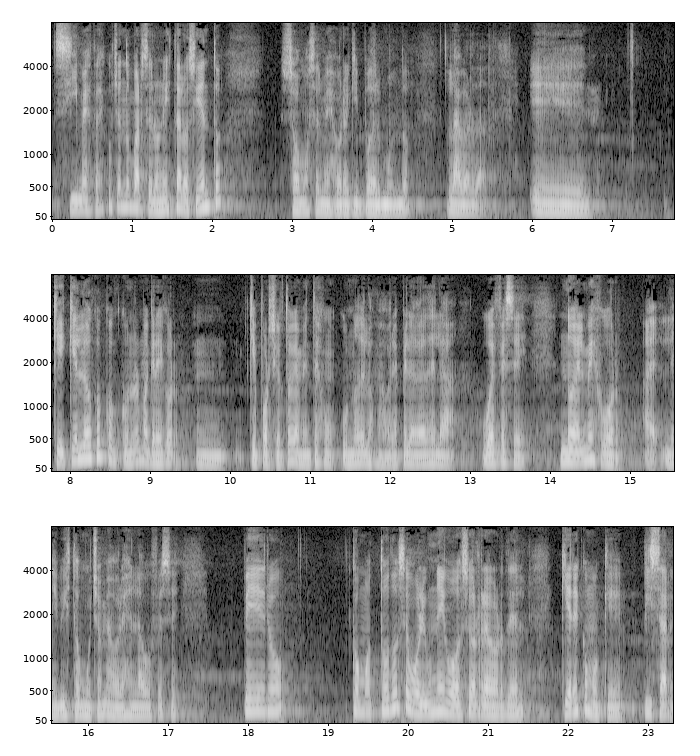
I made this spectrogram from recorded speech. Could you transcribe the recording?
Si me estás escuchando barcelonista, lo siento, somos el mejor equipo del mundo, la verdad. Eh, qué, loco con Conor McGregor, mm, que por cierto obviamente es uno de los mejores peleadores de la UFC. No el mejor, le he visto muchos mejores en la UFC, pero como todo se volvió un negocio alrededor de él, quiere como que pisar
